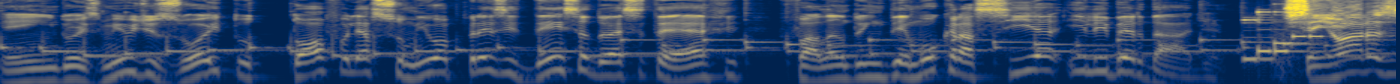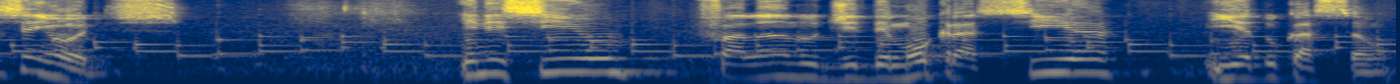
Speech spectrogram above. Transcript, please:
Em 2018, Toffoli assumiu a presidência do STF, falando em democracia e liberdade. Senhoras e senhores, inicio falando de democracia e educação.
